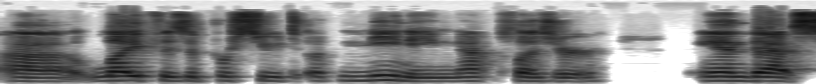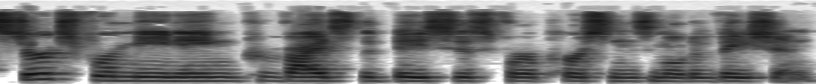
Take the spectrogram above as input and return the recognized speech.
uh, life is a pursuit of meaning, not pleasure, and that search for meaning provides the basis for a person's motivation.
